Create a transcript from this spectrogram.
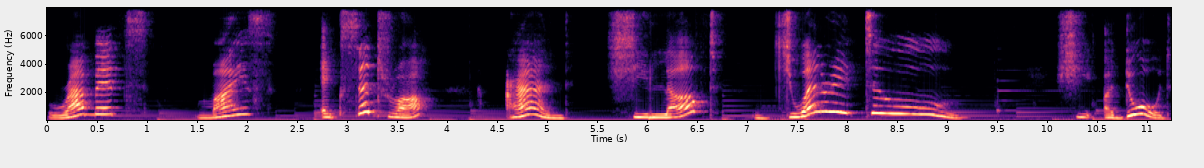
rabbits, mice, etc. And she loved jewelry too. She adored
